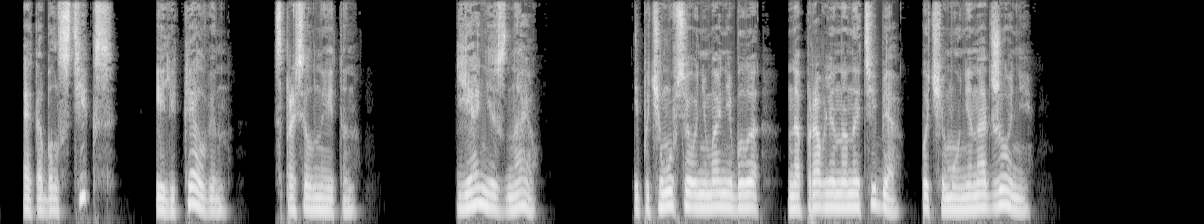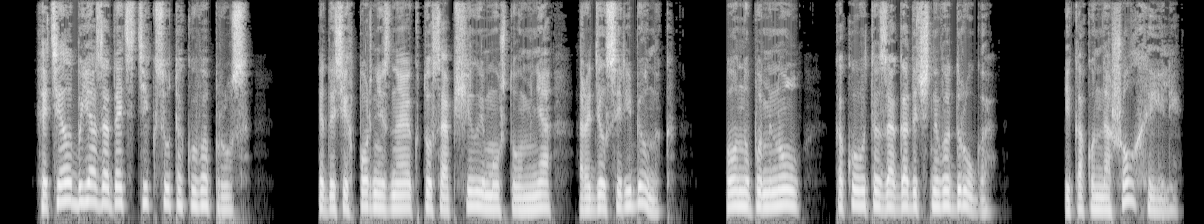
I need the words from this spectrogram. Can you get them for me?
— это был Стикс или Келвин? — спросил Нейтон. Я не знаю. И почему все внимание было направлено на тебя? Почему не на Джонни? Хотела бы я задать Стиксу такой вопрос. Я до сих пор не знаю, кто сообщил ему, что у меня родился ребенок. Он упомянул какого-то загадочного друга. И как он нашел Хейли?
